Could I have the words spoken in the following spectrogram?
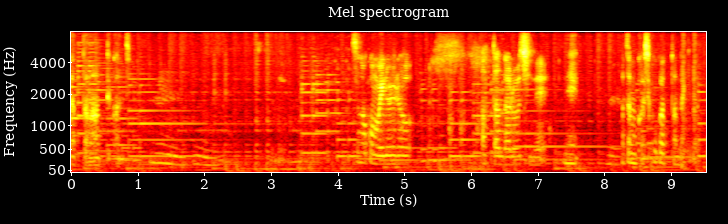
ゃったなって感じ。うんうん、その子もいろいろあったんだろうしね。ね、うん、頭賢かったんだけど。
